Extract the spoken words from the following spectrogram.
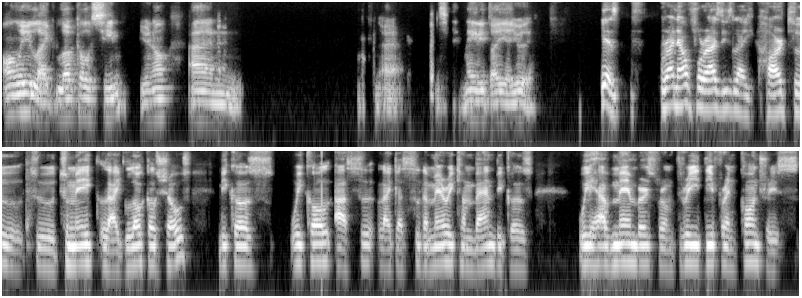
only like local scene, you know, and uh. Yes, right now for us it's like hard to to to make like local shows because we call us like a South American band because we have members from three different countries:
